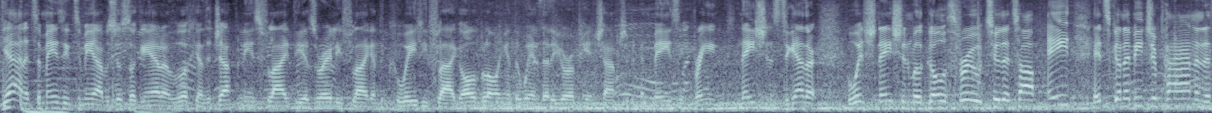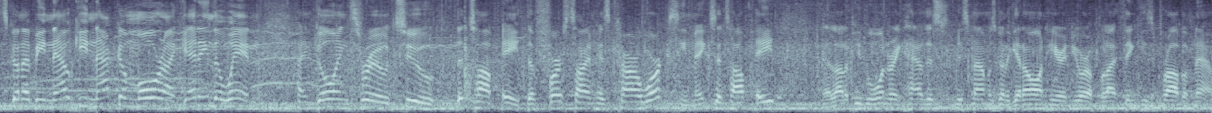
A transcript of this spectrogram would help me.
Yeah, and it's amazing to me. I was just looking at it, looking at the Japanese flag, the Israeli flag, and the Kuwaiti flag all blowing in the wind at a European Championship. Amazing, bringing nations together. Which nation will go through to the top eight? It's going to be Japan, and it's going to be Naoki Nakamura getting the win and going through to the top eight. The first time his car works, he makes a top eight. And a lot of people wondering how this, this man was going to get on here in Europe. Well, I think he's a problem now.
